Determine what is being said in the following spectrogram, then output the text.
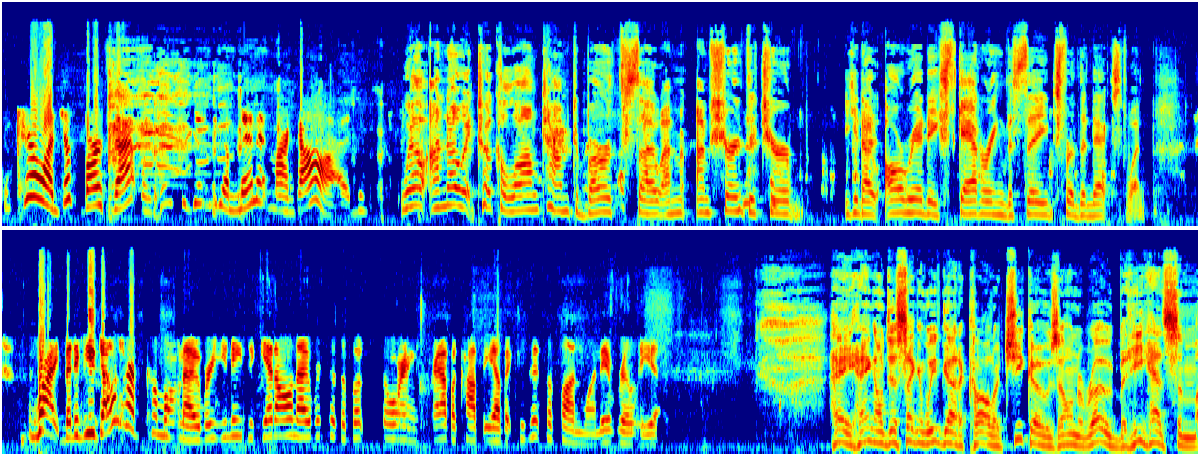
Well, Carol, I just birthed that one. Can't you give me a minute? My God. Well, I know it took a long time to birth, so I'm I'm sure that you're, you know, already scattering the seeds for the next one. Right, but if you don't have come on over, you need to get on over to the bookstore and grab a copy of it because it's a fun one. It really is. Hey, hang on just a second. We've got a caller. Chico's on the road, but he has some,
